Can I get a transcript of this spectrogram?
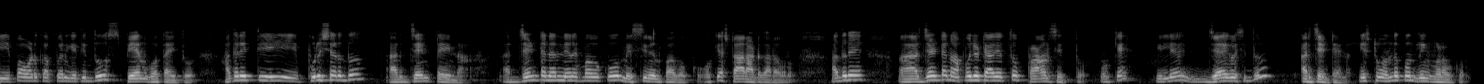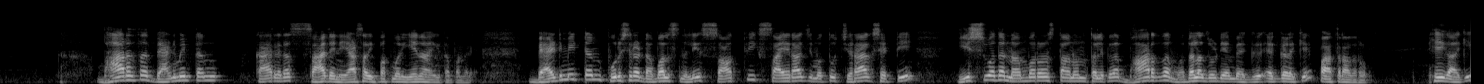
ಪೀಪಾ ವರ್ಲ್ಡ್ ಕಪ್ ಗೆದ್ದಿದ್ದು? ಸ್ಪೇನ್ ಗೊತ್ತಾಯಿತು. ಅದೇ ರೀತಿ ಪುರುಷರದು ಅರ್ಜೆಂಟೈನಾ. ಅರ್ಜೆಂಟೈನಾ ನೆನಪಾಗಬೇಕು, ಮೆಸ್ಸಿ ನೆನಪಾಗಬೇಕು. ಓಕೆ, ಸ್ಟಾರ್ ಆಟಗಾರ ಅವರು. ಆದರೆ ಅರ್ಜೆಂಟೈನಾ ಅಪೋಸಿಟ್ ಯಾವುದಿತ್ತು? ಫ್ರಾನ್ಸ್ ಇತ್ತು. ಓಕೆ, ಇಲ್ಲಿ ಜಯಗಳಿಸಿದ್ದು ಅರ್ಜೆಂಟೈನಾ. ಇಷ್ಟು ಒಂದಕ್ಕೊಂದು ಲಿಂಕ್ ಮಾಡಬೇಕು. ಭಾರತ ಬ್ಯಾಡ್ಮಿಂಟನ್ ಕಾರ್ಯದ ಸಾಧನೆ. ಎರಡು ಸಾವಿರದ ಇಪ್ಪತ್ತ್ಮೂರು ಏನಾಗಿತ್ತಪ್ಪ ಅಂದರೆ, ಬ್ಯಾಡ್ಮಿಂಟನ್ ಪುರುಷರ ಡಬಲ್ಸ್ನಲ್ಲಿ ಸಾತ್ವಿಕ್ ಸಾಯಿರಾಜ್ ಮತ್ತು ಚಿರಾಗ್ ಶೆಟ್ಟಿ ವಿಶ್ವದ ನಂಬರ್ ಒನ್ ಸ್ಥಾನವನ್ನು ತಲುಪಿದ ಭಾರತದ ಮೊದಲ ಜೋಡಿ ಎಂಬ ಹೆಗ್ಗ ಹೆಗ್ಗಳಿಕೆ ಪಾತ್ರರಾದರು. ಹೀಗಾಗಿ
